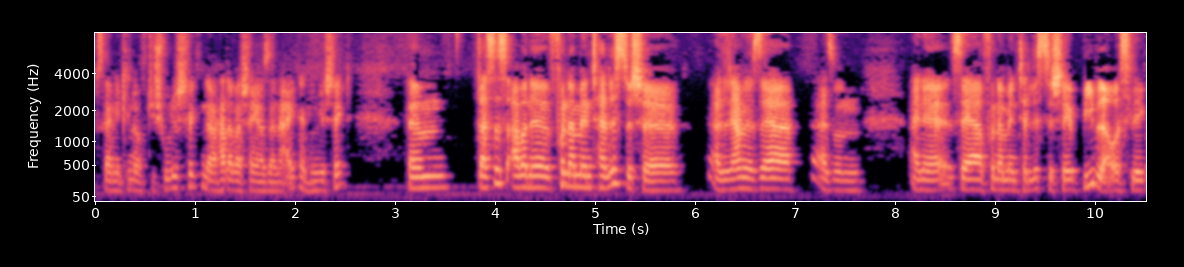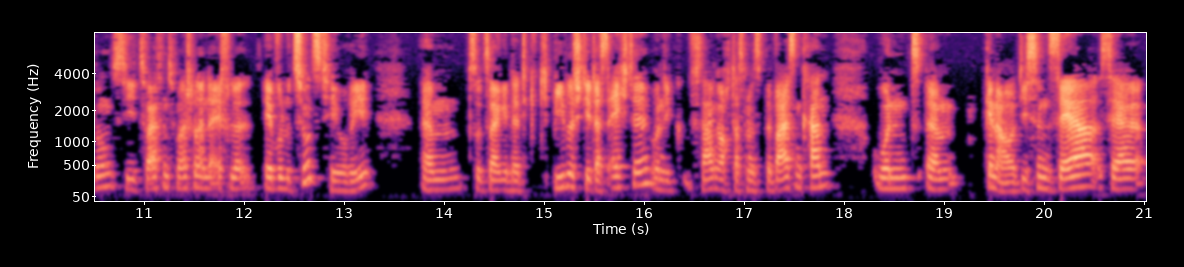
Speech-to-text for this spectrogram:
seine Kinder auf die Schule schicken. Da hat er wahrscheinlich auch seine eigenen hingeschickt. Ähm, das ist aber eine fundamentalistische, also die haben eine sehr, also ein, eine sehr fundamentalistische Bibelauslegung. Sie zweifeln zum Beispiel an der Evolutionstheorie. Ähm, sozusagen in der Bibel steht das Echte und die sagen auch, dass man es beweisen kann. Und ähm, genau, die sind sehr, sehr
